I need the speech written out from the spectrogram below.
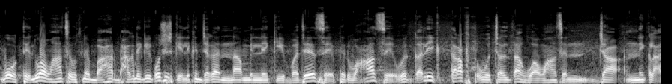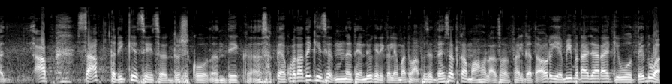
वो तेंदुआ वहाँ से उसने बाहर भागने की कोशिश की, लेकिन जगह ना मिलने की वजह से फिर वहाँ से वह गली की तरफ़ तो वो चलता हुआ वहाँ से जा निकला। आप साफ़ तरीके से इस दृश्य को देख सकते हैं। आपको बता दें कि इस तेंदुए के निकलने के बाद वहाँ पर दहशत का माहौल आसपास फैल गया था। और ये भी बताया जा रहा है कि वो तेंदुआ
